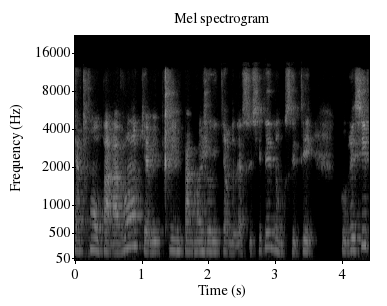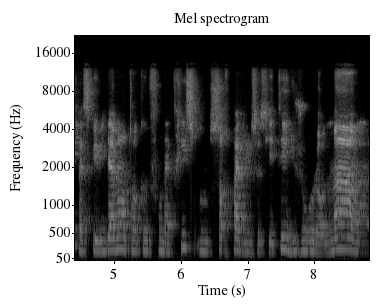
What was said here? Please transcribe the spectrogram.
quatre ans auparavant, qui avait pris une part majoritaire de la société. Donc, c'était progressif parce qu'évidemment, en tant que fondatrice, on ne sort pas d'une société du jour au lendemain. Euh,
